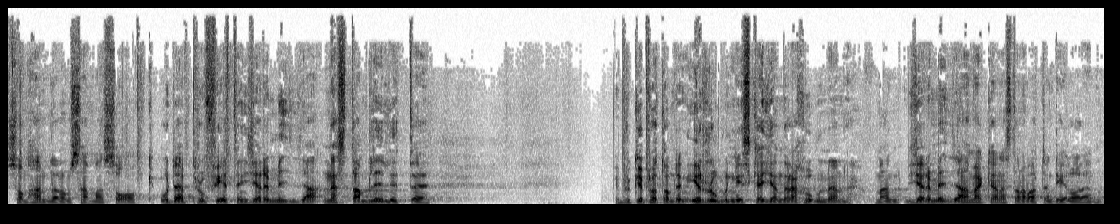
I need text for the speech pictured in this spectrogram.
som handlar om samma sak och där profeten Jeremia nästan blir lite vi brukar prata om den ironiska generationen, men Jeremia verkar nästan ha varit en del av den.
